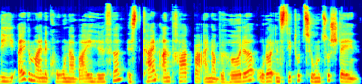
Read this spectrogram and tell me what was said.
die allgemeine Corona-Beihilfe ist kein Antrag bei einer Behörde oder Institution zu stellen.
